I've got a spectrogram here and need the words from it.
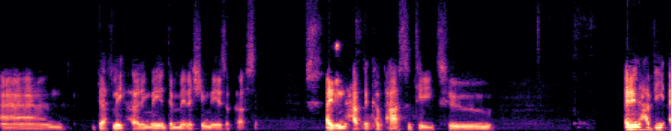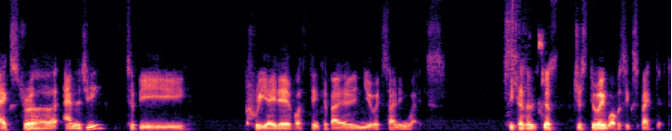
and definitely hurting me and diminishing me as a person. I didn't have the capacity to, I didn't have the extra energy to be creative or think about it in new, exciting ways because I was just, just doing what was expected.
